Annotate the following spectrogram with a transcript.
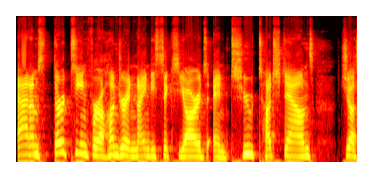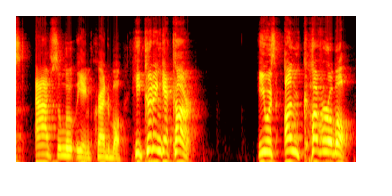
Adams 13 for 196 yards and 2 touchdowns just absolutely incredible. He couldn't get covered. He was uncoverable.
